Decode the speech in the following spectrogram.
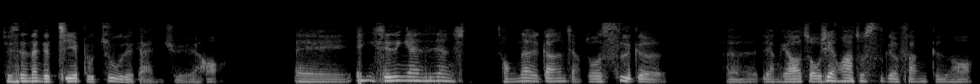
就是那个接不住的感觉，哈。哎哎，其实应该是这样。从那个刚刚讲说四个，呃，两条轴线画出四个方格哈，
